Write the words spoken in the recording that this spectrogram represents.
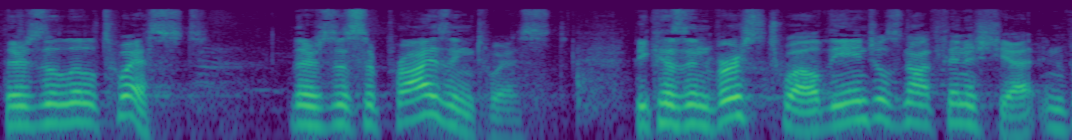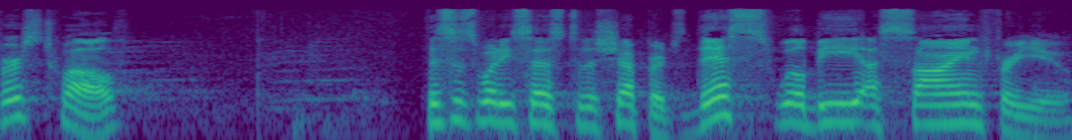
there's a little twist. There's a surprising twist. Because in verse 12, the angel's not finished yet. In verse 12, this is what he says to the shepherds This will be a sign for you.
